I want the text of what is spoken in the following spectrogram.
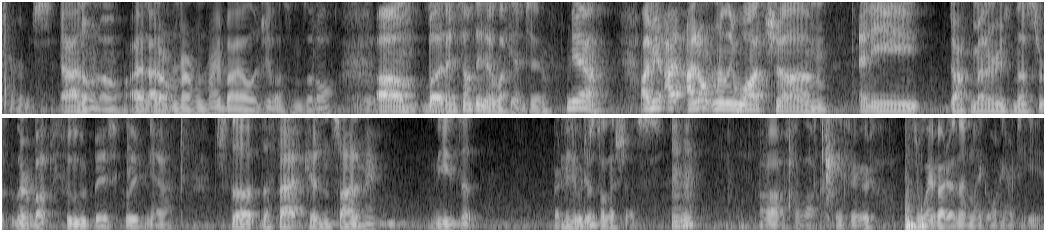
terms. I don't know. I, I don't remember my biology lessons at all. Yeah. Um, but something, something to look into. Yeah, I mean, I, I don't really watch um, any documentaries unless they're, they're about food. Basically, Yeah, just the the fat kid inside of me needs it. but Needs food it. is delicious. Mm-hmm. Oh, I love cooking food. It's way better than like going out to eat.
